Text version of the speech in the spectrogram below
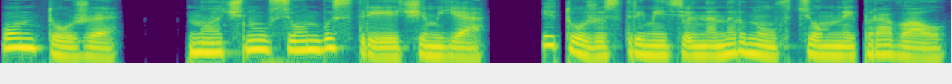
он тоже. Но очнулся он быстрее, чем я, и тоже стремительно нырнул в темный провал.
